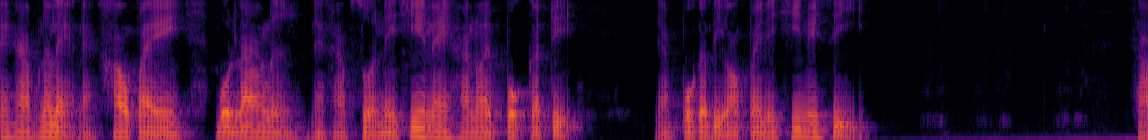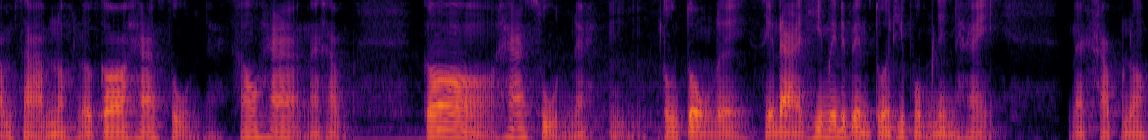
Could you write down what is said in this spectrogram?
นะครับนั่นแหละนะเข้าไปบนล่างเลยนะครับ ส่วนในที่ในฮานอยปกตินะปกติออกไปในที่ในสี่สามสามเนาะแล้วก็ห้าศูนย์นะเข้าห้านะครับ ก็ 50 นะตรงๆเลยเสียดายที่ไม่ได้เป็นตัวที่ผมเน้นให้นะครับเนาะ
